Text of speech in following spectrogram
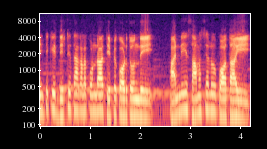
ఇంటికి దిష్టి తగలకుండా తిప్పికొడుతుంది అన్ని సమస్యలు పోతాయి.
